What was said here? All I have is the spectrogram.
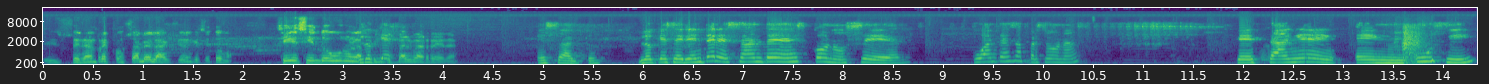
es- serán responsables de las acciones que se toman. Sigue siendo uno la Lo que- principal barrera. Exacto. Lo que sería interesante es conocer cuántas de esas personas que están en, en UCI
